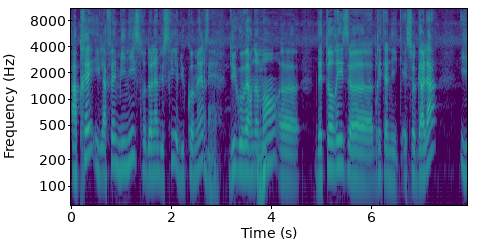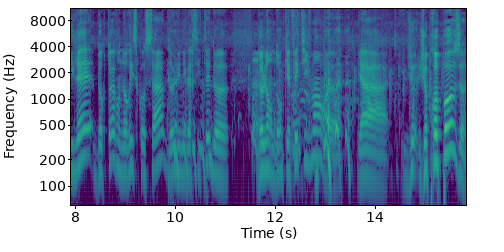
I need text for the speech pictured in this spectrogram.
après, il l'a fait ministre de l'Industrie et du Commerce Eh ben, du gouvernement euh, des Tories britanniques. Et ce gars-là, il est docteur honoris causa de l'université de, de Londres. Donc effectivement, euh, y a, je, je propose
